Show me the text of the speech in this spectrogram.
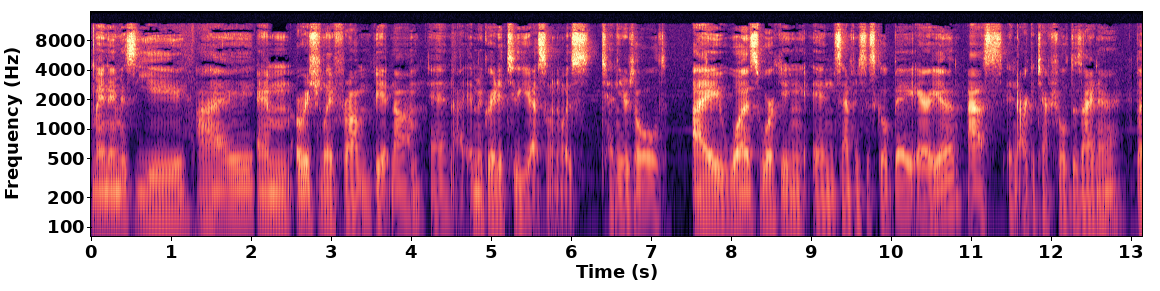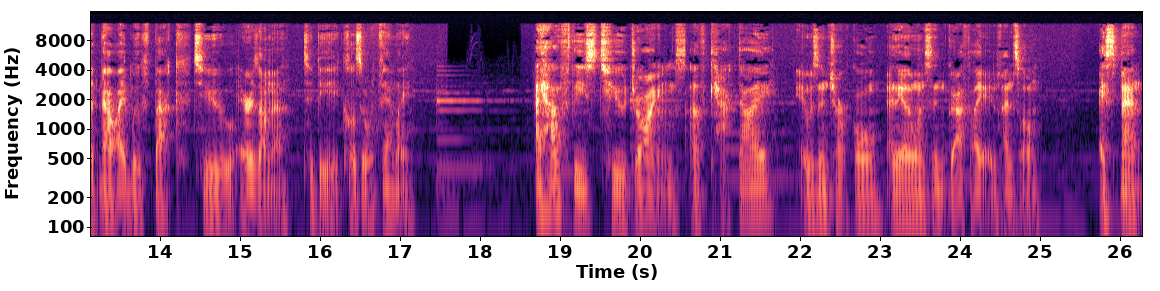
My name is Yi. I am originally from Vietnam and I immigrated to the US when I was 10 years old. I was working in San Francisco Bay Area as an architectural designer, but now I moved back to Arizona to be closer with family. I have these two drawings of cacti. It was in charcoal, and the other one's in graphite and pencil. I spent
